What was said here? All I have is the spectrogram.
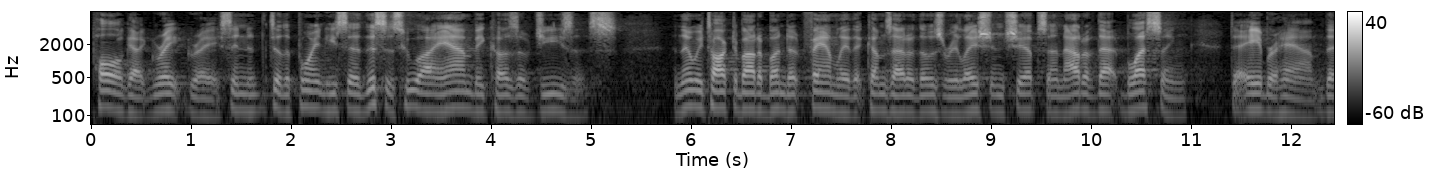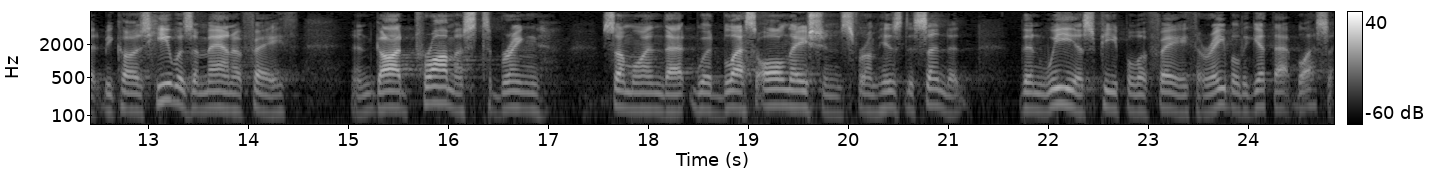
Paul got great grace. And to the point he said, This is who I am because of Jesus. And then we talked about abundant family that comes out of those relationships and out of that blessing to Abraham that because he was a man of faith and God promised to bring someone that would bless all nations from his descendant, then we as people of faith are able to get that blessing.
